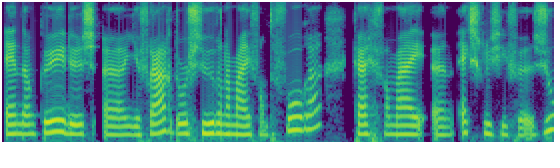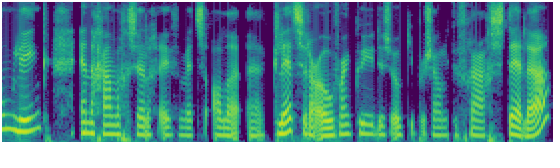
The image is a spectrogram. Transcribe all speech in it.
En dan kun je dus uh, je vraag doorsturen naar mij van tevoren. Krijg je van mij een exclusieve Zoom-link. En dan gaan we gezellig even met z'n allen uh, kletsen daarover. En kun je dus ook je persoonlijke vraag stellen.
